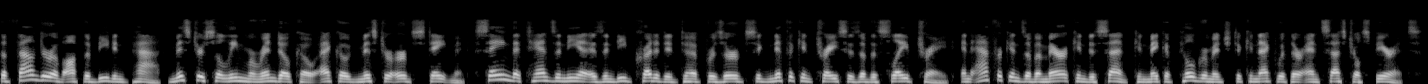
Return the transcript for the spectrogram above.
The founder of Off the Beaten Path, Mr. Salim Marindoko echoed Mr. Herb's statement, saying that Tanzania is indeed credited to have preserved significant traces of the slave trade, and Africans of American descent can make a pilgrimage to connect with their ancestral spirits.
